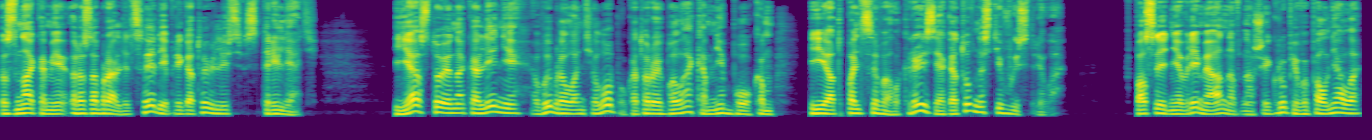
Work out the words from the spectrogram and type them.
Знаками разобрали цели и приготовились стрелять. Я, стоя на колени, выбрал антилопу, которая была ко мне боком, и отпальцевал Крейзи о готовности выстрела. В последнее время Анна в нашей группе выполняла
